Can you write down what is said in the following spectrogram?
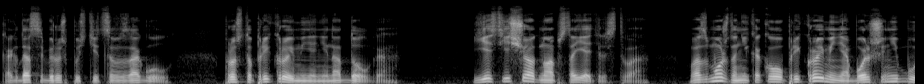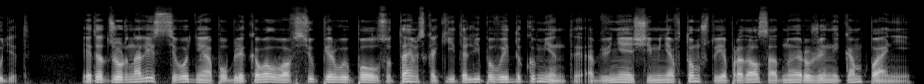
когда соберусь спуститься в загул. Просто прикрой меня ненадолго. Есть еще одно обстоятельство. Возможно, никакого «прикрой меня» больше не будет. Этот журналист сегодня опубликовал во всю первую полосу «Таймс» какие-то липовые документы, обвиняющие меня в том, что я продался одной оружейной компании,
